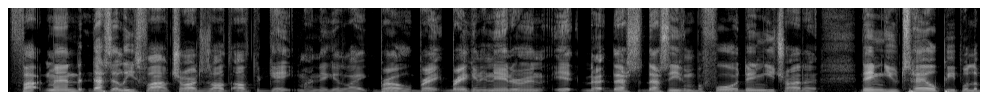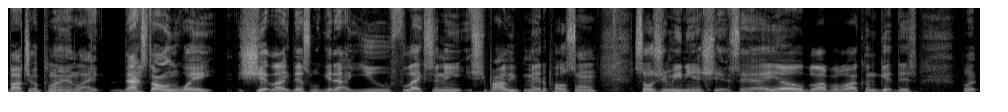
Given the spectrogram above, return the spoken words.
five. Man, that's at least five charges off off the gate, my nigga. Like, bro, break breaking and entering. It that, that's that's even before. Then you try to, then you tell people about your plan. Like, that's the only way shit like this will get out. You flexing and she probably made a post on social media and shit and said, "Hey yo, blah blah blah, come get this." But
